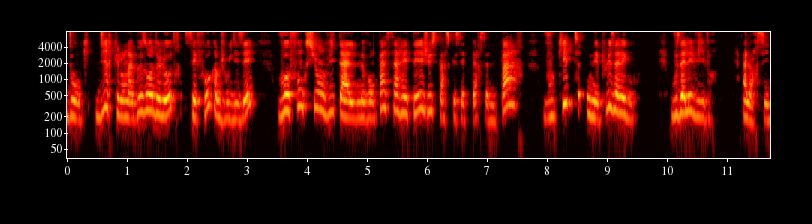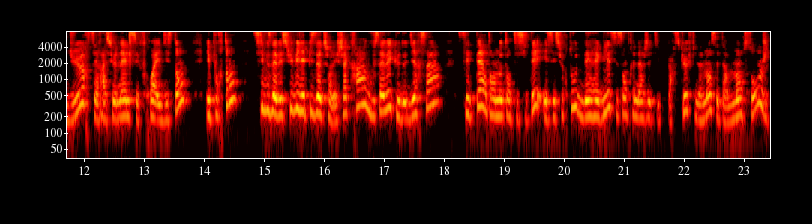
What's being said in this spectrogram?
Donc, dire que l'on a besoin de l'autre, c'est faux, comme je vous le disais, vos fonctions vitales ne vont pas s'arrêter juste parce que cette personne part, vous quitte ou n'est plus avec vous. Vous allez vivre. Alors c'est dur, c'est rationnel, c'est froid et distant, et pourtant, si vous avez suivi l'épisode sur les chakras, vous savez que de dire ça, c'est perdre en authenticité et c'est surtout dérégler ses centres énergétiques parce que finalement c'est un mensonge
